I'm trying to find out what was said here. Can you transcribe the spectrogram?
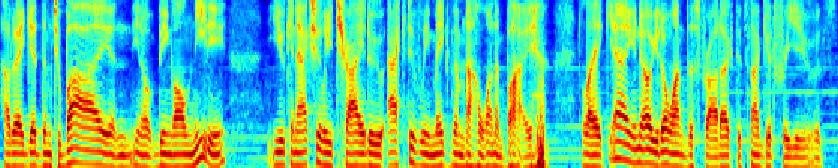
how do i get them to buy and you know being all needy you can actually try to actively make them not want to buy like yeah you know you don't want this product it's not good for you it's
